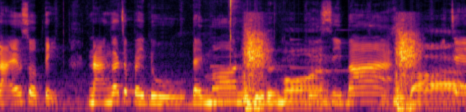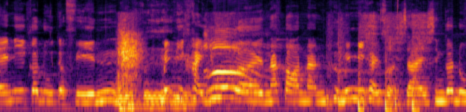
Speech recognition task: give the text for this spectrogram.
ร้านเอ็กโซติก นางก็จะไปดูไดมอนด์ดูไดมอนดูด์ซีบ้า ดูซีบ้า เจนี่ก็ดูแต่ฟิน ดูฟินไม่มีใครยุ่งเลยนะตอนนั้นคือไม่มีใครสนใจ ฉันก็ดู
